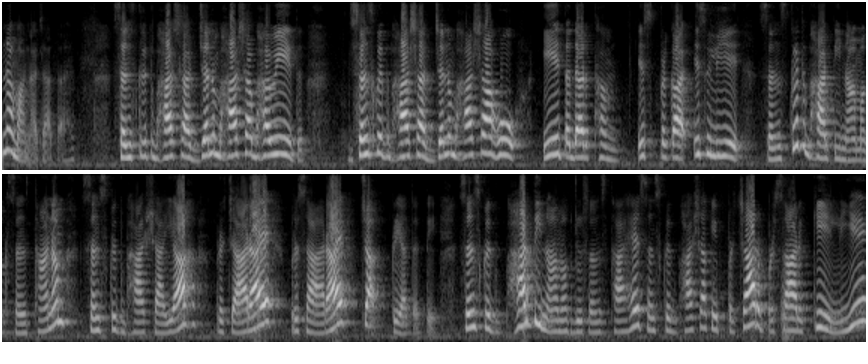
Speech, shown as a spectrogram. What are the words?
न माना जाता है। संस्कृत भाषा जन भाषा भवेत संस्कृत भाषा जन भाषा हो ए तदर्थम इस प्रकार, इसलिए संस्कृत भारती नामक संस्थानम संस्कृत भाषाया प्रचाराय, प्रसाराय च प्रयतते। संस्कृत भारती नामक जो संस्था है, संस्कृत भाषा के प्रचार, प्रसार के लिए,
